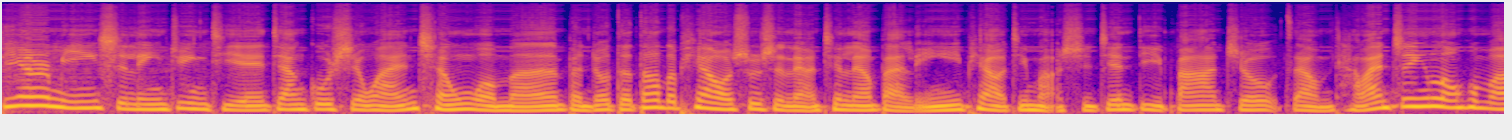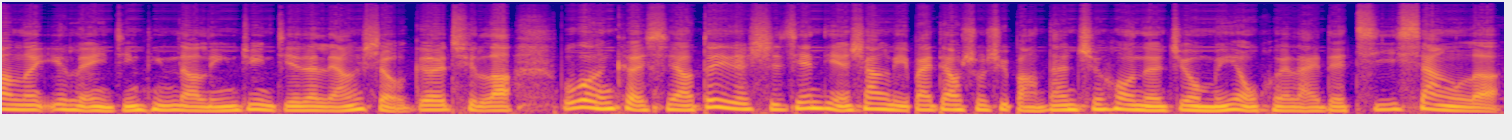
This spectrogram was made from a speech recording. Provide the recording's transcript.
第二名是林俊杰，将故事完成。我们本周得到的票数是两千两百零一票，金榜时间第八周，在我们台湾之音龙虎榜呢，一轮已经听到林俊杰的两首歌曲了。不过很可惜啊，对的时间点，上个礼拜调出去榜单之后呢，就没有回来的迹象了。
